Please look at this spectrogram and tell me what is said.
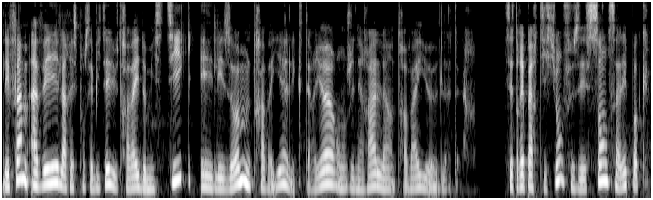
les femmes avaient la responsabilité du travail domestique et les hommes travaillaient à l'extérieur, en général un travail euh, de la terre. Cette répartition faisait sens à l'époque.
